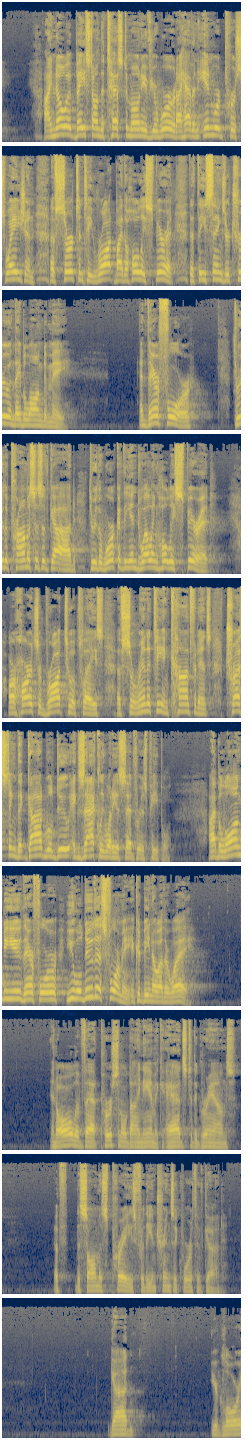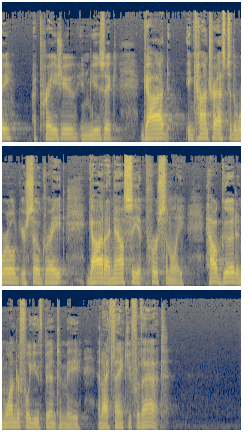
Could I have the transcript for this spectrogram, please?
I know it based on the testimony of your word. I have an inward persuasion of certainty wrought by the Holy Spirit that these things are true and they belong to me. And therefore, through the promises of God, through the work of the indwelling Holy Spirit, our hearts are brought to a place of serenity and confidence, trusting that God will do exactly what He has said for His people. I belong to you, therefore you will do this for me. It could be no other way. And all of that personal dynamic adds to the grounds of the psalmist's praise for the intrinsic worth of God. God, your glory, I praise you in music. God, in contrast to the world, you're so great. God, I now see it personally how good and wonderful you've been to me, and I thank you for that.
